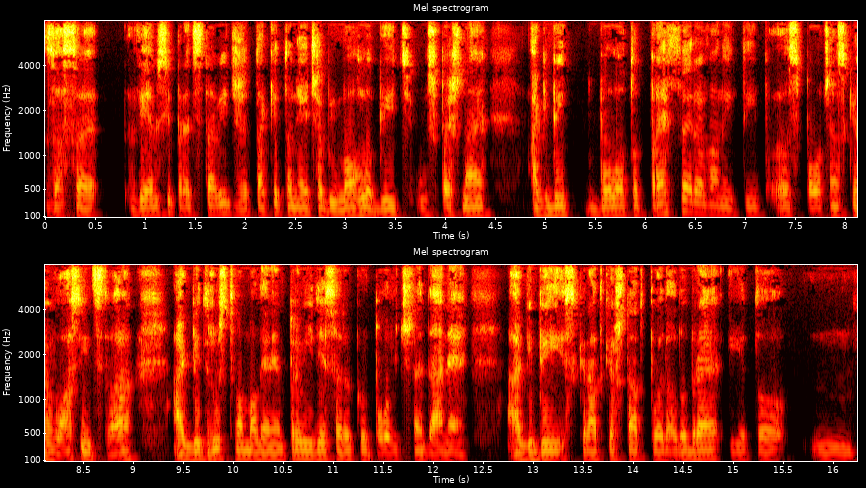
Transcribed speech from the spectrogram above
zase viem si predstaviť, že takéto niečo by mohlo byť úspešné, ak by bolo to preferovaný typ e, spoločenského vlastníctva, ak by družstvo mali, ja neviem, prvých 10 rokov polovičné dane, ak by skrátka štát povedal, dobre, je to mm,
